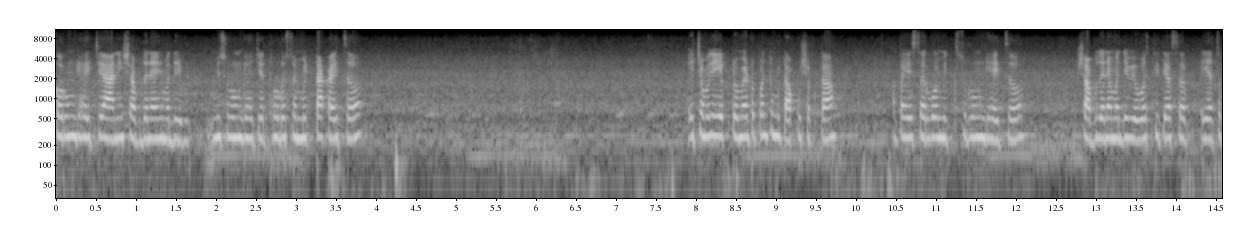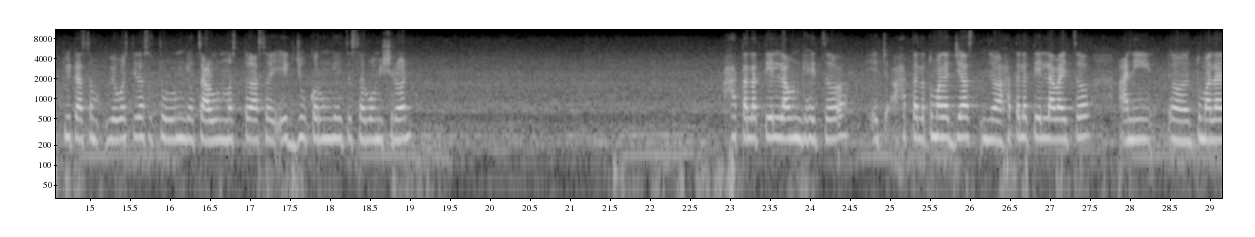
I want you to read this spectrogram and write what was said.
करून घ्यायचे आणि साबुदाण्यामध्ये मिसळून घ्यायचे. थोडंसं मीठ टाकायचं. याच्यामध्ये एक टोमॅटो पण तुम्ही टाकू शकता. आता हे सर्व मिक्स करून घ्यायचं. साबुदाण्यामध्ये व्यवस्थित असं याचं पीठ असं व्यवस्थित असं चोळून घ्या चाळून मस्त असं एकजीव करून घ्यायचं सर्व मिश्रण. हाताला तेल लावून घ्यायचं. याच्या हाताला तुम्हाला जास्त हाताला तेल लावायचं आणि तुम्हाला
